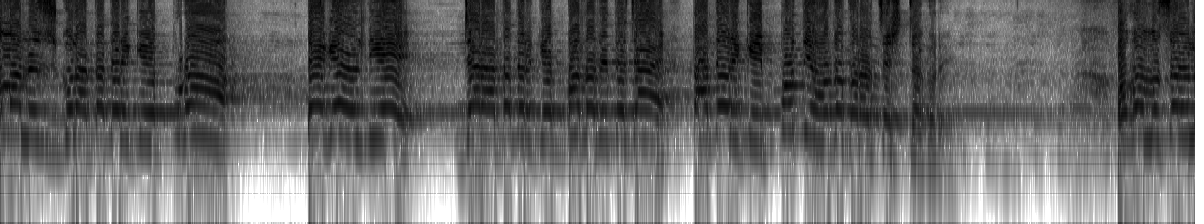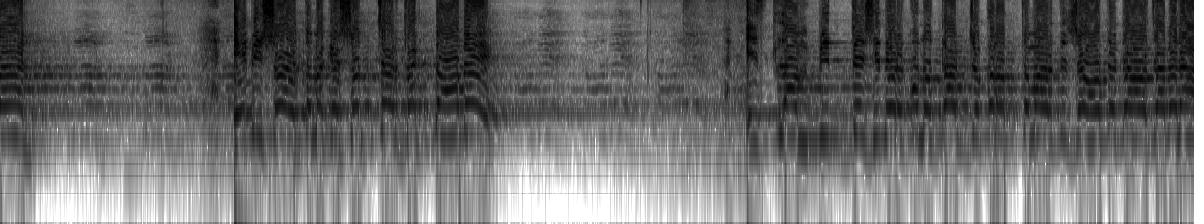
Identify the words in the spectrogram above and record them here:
অমানুষগুলা তাদেরকে পুরা ট্যাগেল দিয়ে যারা তাদেরকে বাধা দিতে যায়, তাদেরকে প্রতিহত করার চেষ্টা করে। ওগো মুসলমান, এ বিষয়ে তোমাকে সোচ্চার থাকতে হবে। ইসলাম বিদ্বেষীদের কোনো কার্যকলাপ তোমার দেশে হতে দেওয়া যাবে না।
